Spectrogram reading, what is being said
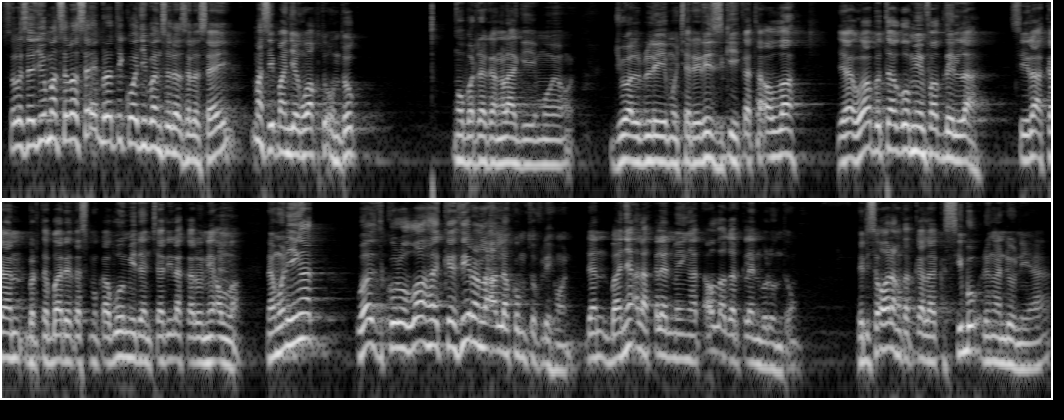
Selesai Jumat selesai berarti kewajiban sudah selesai. Masih panjang waktu untuk mau berdagang lagi, mau jual beli, mau cari rizki. Kata Allah, ya wa batagu min fadlillah. Silakan bertebar di atas muka bumi dan carilah karunia Allah. Namun ingat, wadhkurullaha katsiran la'allakum tuflihun. Dan banyaklah kalian mengingat Allah agar kalian beruntung. Jadi seorang tatkala sibuk dengan dunia,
